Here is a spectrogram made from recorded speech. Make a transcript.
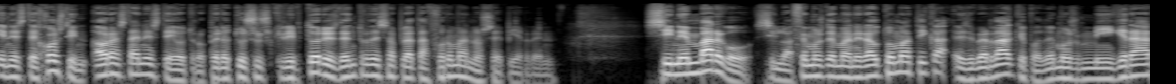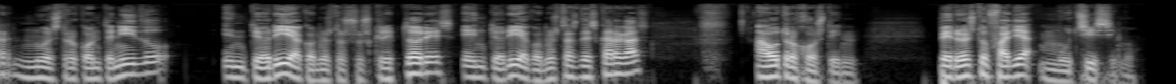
en este hosting, ahora está en este otro, pero tus suscriptores dentro de esa plataforma no se pierden. Sin embargo, si lo hacemos de manera automática, es verdad que podemos migrar nuestro contenido, en teoría con nuestros suscriptores, en teoría con nuestras descargas, a otro hosting. Pero esto falla muchísimo.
